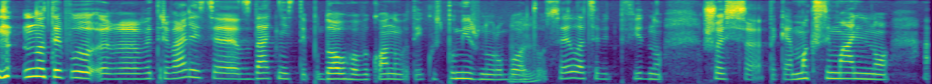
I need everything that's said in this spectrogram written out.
Ну, типу, е, витривалість це здатність, типу, довго виконувати якусь помірну роботу. Мгм. Сила це відповідно щось е, таке максимально, е,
